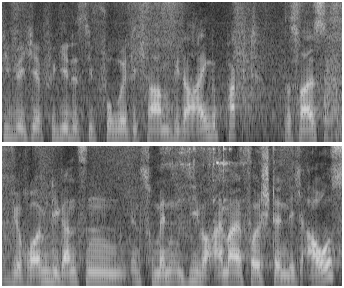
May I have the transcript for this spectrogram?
die wir hier für jedes Sieb vorrätig haben, wieder eingepackt. Das heißt, wir räumen die ganzen Instrumentensiebe einmal vollständig aus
